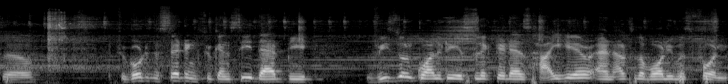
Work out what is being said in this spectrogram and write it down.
So if you go to the settings you can see that the visual quality is selected as high here and also the volume is full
